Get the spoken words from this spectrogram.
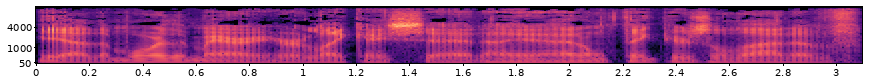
Yeah, the more the merrier. Like I said, I, I don't think there's a lot of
